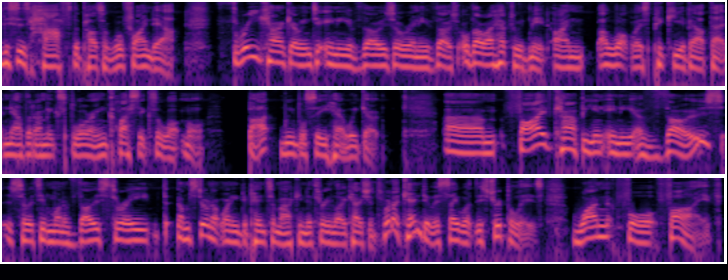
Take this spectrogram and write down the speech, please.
this is half the puzzle. We'll find out. Three can't go into any of those or any of those. Although I have to admit, I'm a lot less picky about that now that I'm exploring classics a lot more. But we will see how we go. Um, five can't be in any of those, so it's in one of those three. I'm still not wanting to pencil mark into three locations. What I can do is say what this triple is one, four, five,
